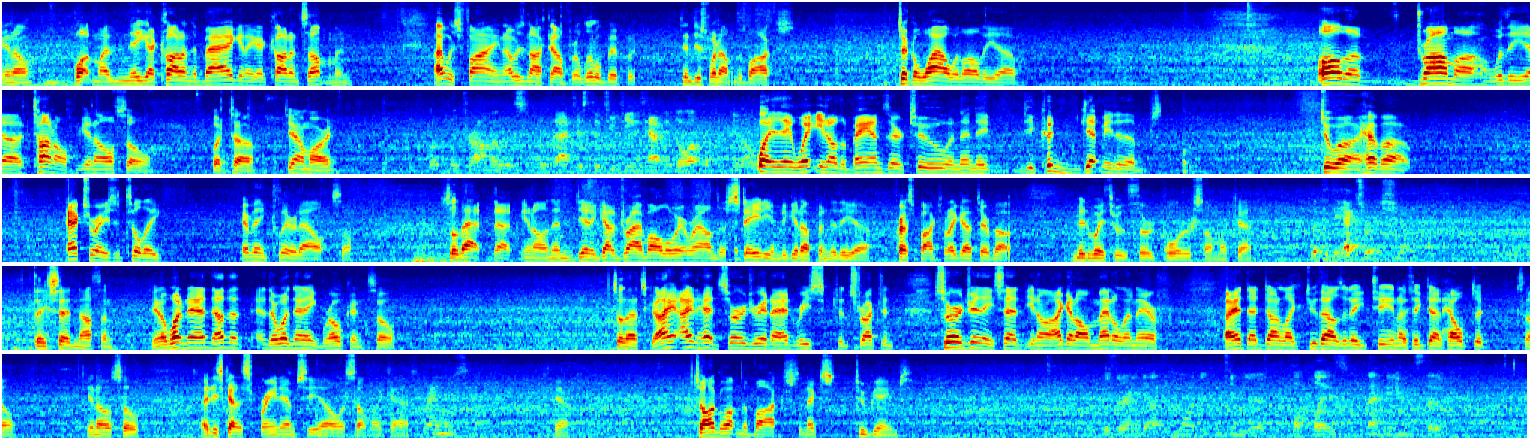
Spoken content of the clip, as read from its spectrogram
You know, but my knee got caught on the bag and I got caught on something and I was fine. I was knocked out for a little bit, but then just went up in the box. took a while with all the uh, all the drama with the uh, tunnel, you know. So, but uh, yeah, I'm all right. What drama was, was that just the two teams having to go up and, you know, Well, they wait, you know, the band's there too, and then they you couldn't get me to the to uh, have uh, X-rays until they everything cleared out. So, so that that you know, and then they got to drive all the way around the stadium to get up into the uh, press box. But I got there about midway through the third quarter, or something like that. What did the x-rays show? They said nothing. You know, wasn't nothing, there wasn't anything broken, so so that's good. I, I'd had surgery and I had reconstruction surgery. They said, you know, I got all metal in there. I had that done like 2018. I think that helped it. So, you know, so I just got a sprained MCL or something like that. Random. Yeah. So I'll go up in the box the next two games. Was there any doubt that you wanted to continue to call plays that game instead of?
